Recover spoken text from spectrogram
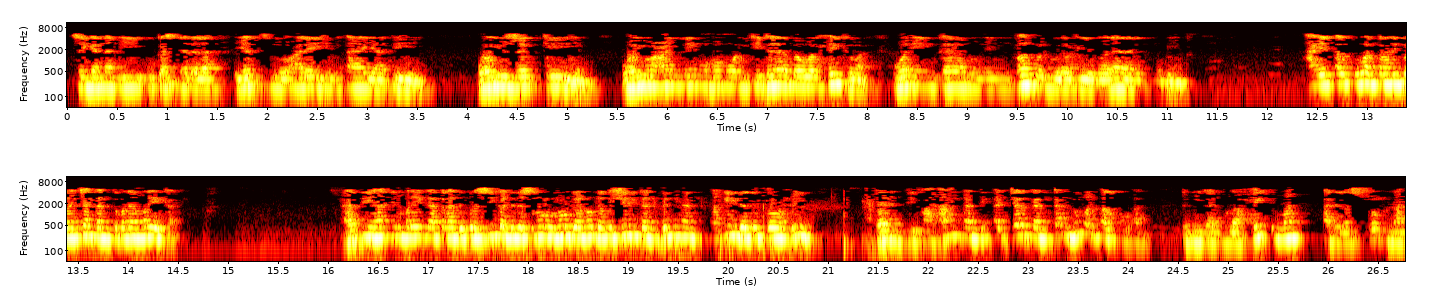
Sehingga Nabi tugasnya adalah yatlu alaihim ayatihi wa yuzakkihim ويعلمهم الكتاب والحكمة وإن كانوا من قبل لفي ضلال مبين Ayat Al-Quran telah dibacakan kepada mereka. Hati-hati mereka telah dibersihkan dari seluruh noda-noda kesyirikan dengan akidah tauhid dan difahamkan, diajarkan kandungan Al-Quran. Demikian pula hikmah adalah sunnah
